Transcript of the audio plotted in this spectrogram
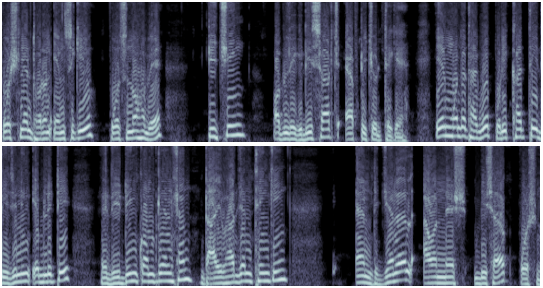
প্রশ্নের ধরন এমসিকিউ প্রশ্ন হবে টিচিং অবলিক রিসার্চ অ্যাপটিচিউড থেকে। এর মধ্যে থাকবে পরীক্ষার্থী reasoning ability reading comprehension divergent thinking and general awareness বিষয়ক প্রশ্ন।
